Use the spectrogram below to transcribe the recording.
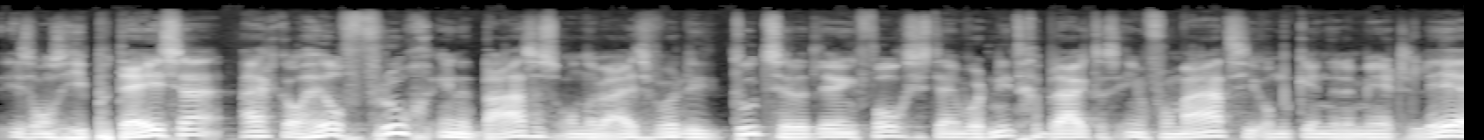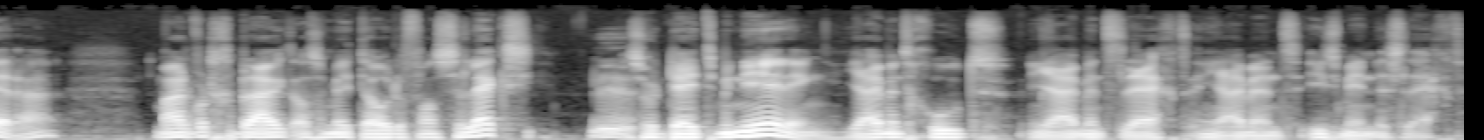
is onze hypothese, eigenlijk al heel vroeg in het basisonderwijs worden die toetsen, het leerlingvolgsysteem wordt niet gebruikt als informatie om kinderen meer te leren, maar het wordt gebruikt als een methode van selectie. Ja. Een soort determinering. Jij bent goed, en jij bent slecht en jij bent iets minder slecht.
